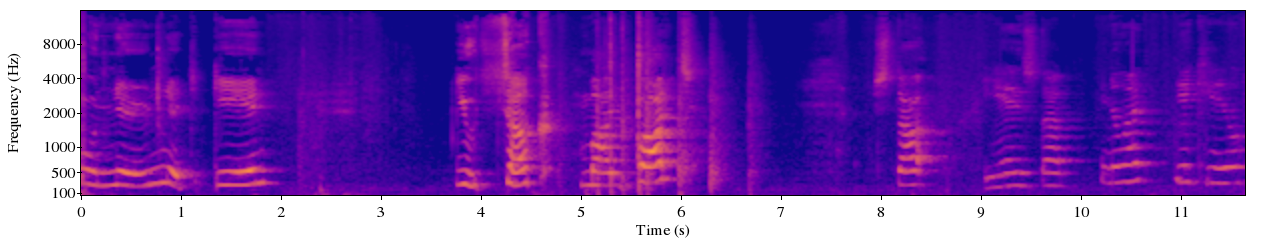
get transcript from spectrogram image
Oh no, not again! You suck my butt! Stop. Yeah, stop. You know what? You kill.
